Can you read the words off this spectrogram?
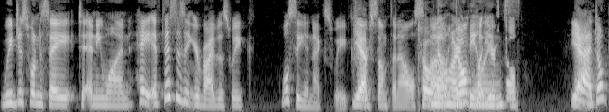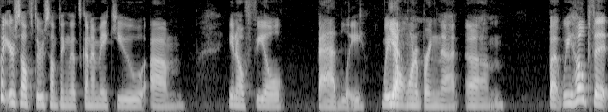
we just want to say to anyone hey if this isn't your vibe this week we'll see you next week Yep. for something else Totally. Uh, No hard don't put feelings. yourself yeah. don't put yourself through something that's going to make you um you know feel badly we Yeah. don't want to bring that um but we hope that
